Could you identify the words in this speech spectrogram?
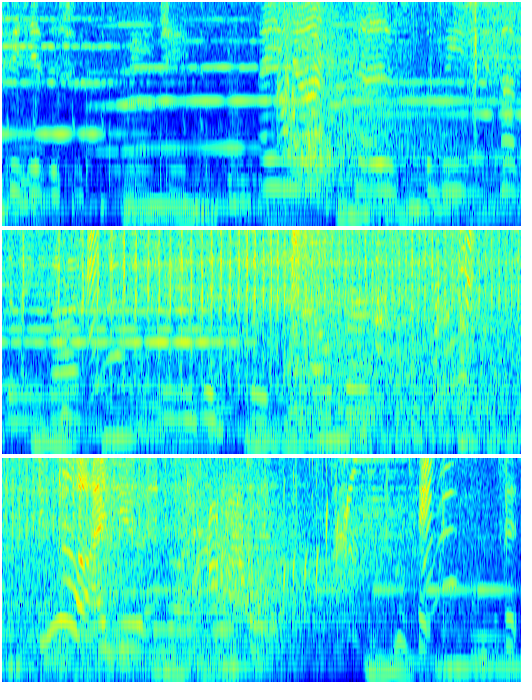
If you did this with Luigi. I not because Luigi's not the main guy. Maybe this is the helper. Even though I do enjoy Luigi. Hey, is it?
